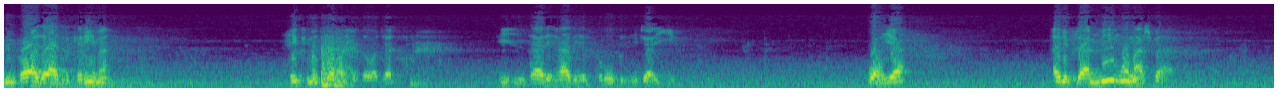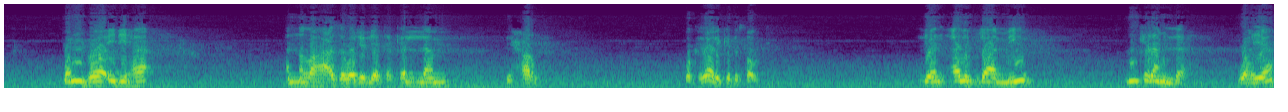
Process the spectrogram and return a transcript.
من فوائد الآية الكريمة حكمة الله عز وجل في إنزال هذه الحروف الهجائية وهي ألف لام ميم وما أشبهها. ومن فوائدها أن الله عز وجل يتكلم بحرف وكذلك بصوت لأن ألف لام ميم من كلام الله وهي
